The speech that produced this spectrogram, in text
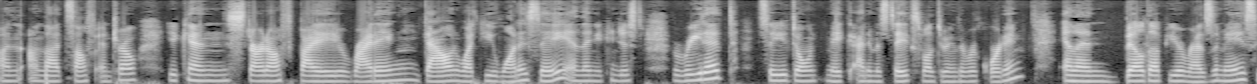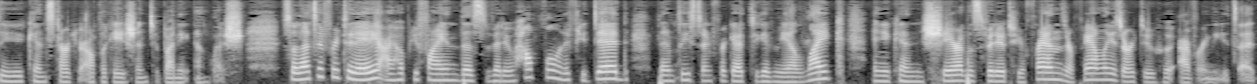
on, on that self intro, you can start off by writing down what you want to say and then you can just read it so you don't make any mistakes while doing the recording and then build up your resume so you can start your application to Bunny English. So that's it for today. I hope you find this video helpful and if you did, then please don't forget to give me a like and you can share this video to your friends or families or to whoever needs it.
